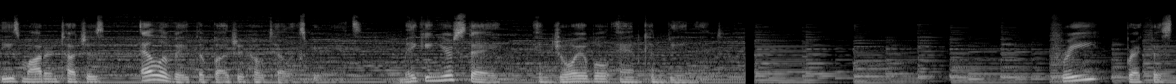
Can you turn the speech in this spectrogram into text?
These modern touches elevate the budget hotel experience, making your stay enjoyable and convenient. Free breakfast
